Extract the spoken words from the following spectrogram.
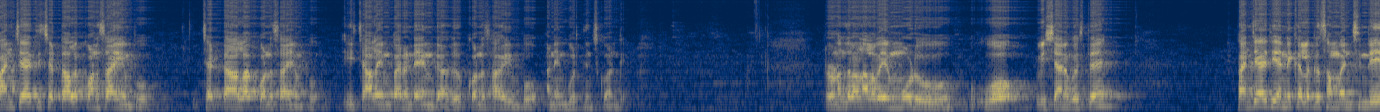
పంచాయతీ చట్టాల కొనసాగింపు. చట్టాల కొనసాగింపు. ఇది చాలా ఇంపార్టెంట్ ఏం కాదు కొనసాగింపు అని గుర్తుంచుకోండి. రెండు వందల నలభై మూడు ఓ విషయానికి వస్తే పంచాయతీ ఎన్నికలకు సంబంధించింది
